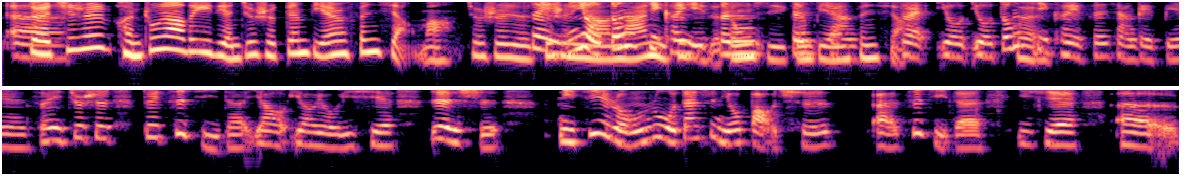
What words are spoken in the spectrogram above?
呃，对，其实很重要的一点就是跟别人分享嘛，就是就是你有东西可以分东西跟别人分享，对，有有东西可以分享给别人，所以就是对自己的要要有一些认识，你既融入，但是你又保持。呃，自己的一些呃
